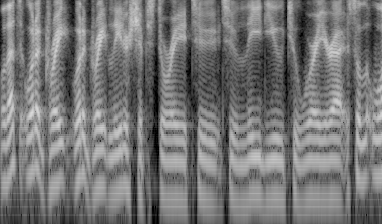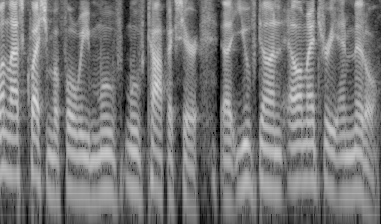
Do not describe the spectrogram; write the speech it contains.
Well, that's what a great what a great leadership story to to lead you to where you're at. So, one last question before we move move topics here. Uh, you've done elementary and middle,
